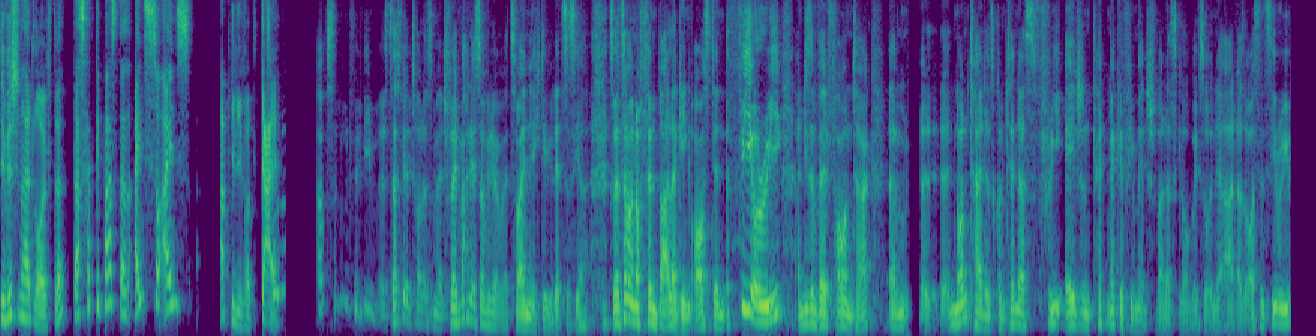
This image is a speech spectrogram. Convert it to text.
Division halt läuft, ne? Das hat gepasst. Das 1 zu 1 abgeliefert. Geil. Absolut, wir lieben es. Das wäre ein tolles Match. Vielleicht machen wir es auch wieder über zwei Nächte wie letztes Jahr. So, jetzt haben wir noch Finn Balor gegen Austin Theory an diesem Weltfrauentag. Ähm, äh, Non-Titles Contenders Free Agent Pat McAfee Match war das, glaube ich, so in der Art. Also Austin Theory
